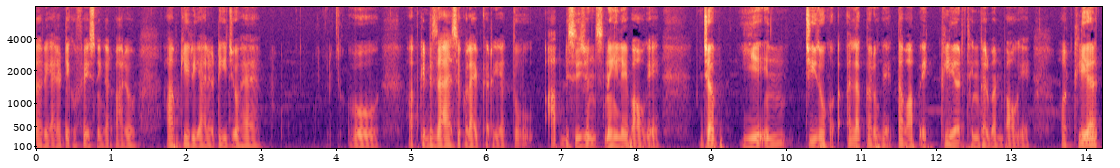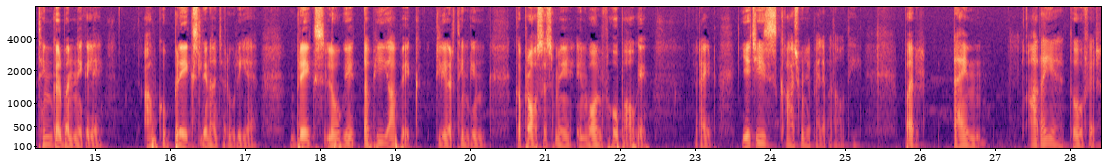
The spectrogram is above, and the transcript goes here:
रियलिटी को फेस नहीं कर पा रहे हो, आपकी रियलिटी जो है वो आपके डिज़ायर से कोलाइड कर रही है तो आप डिसीजंस नहीं ले पाओगे। जब ये इन चीज़ों को अलग करोगे, तब आप एक क्लियर थिंकर बन पाओगे। और क्लियर थिंकर बनने के लिए आपको ब्रेक्स लेना ज़रूरी है। ब्रेक्स लोगे, तभी आप एक क्लियर थिंकिंग का प्रोसेस में इन्वॉल्व हो पाओगे। राइट ये चीज़ काश मुझे पहले पता होती। पर टाइम आता ही है तो फिर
